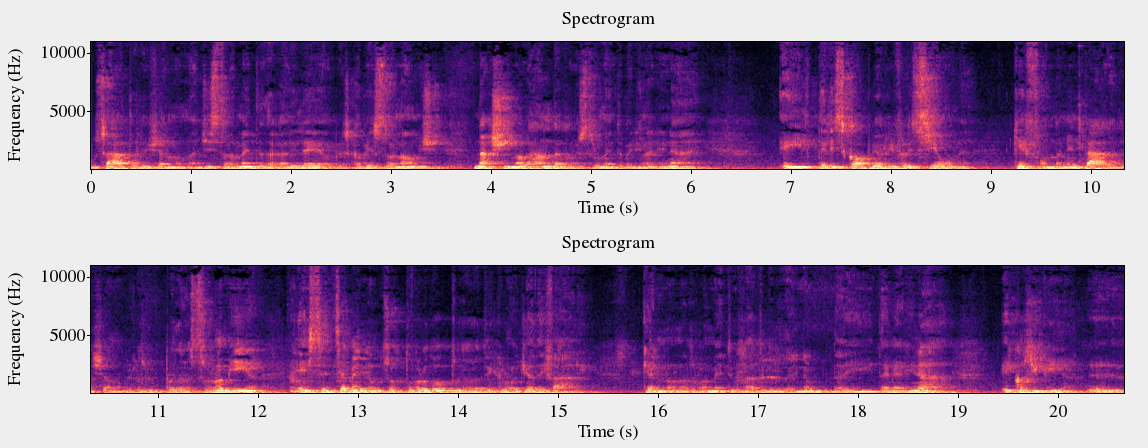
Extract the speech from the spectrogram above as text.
usato diciamo, magistralmente da Galileo per scopi astronomici, nasce in Olanda come strumento per i marinai e il telescopio a riflessione che è fondamentale diciamo, per lo sviluppo dell'astronomia, è essenzialmente un sottoprodotto della tecnologia dei fari, che erano naturalmente usati dai, dai, dai marinai e così via. Eh,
